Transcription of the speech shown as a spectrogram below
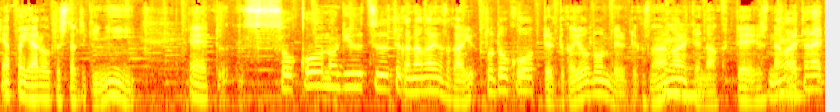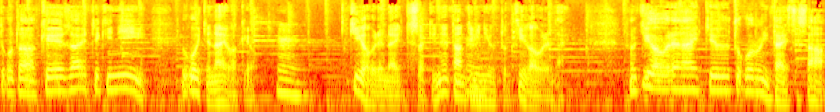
やっぱりやろうとした時にえーと、そこの流通というか流れが滞っているというかよどんでいるというか流れてなくて、うん、流れてないということは経済的に動いてないわけよ、うん、木が売れないってさっきね端的に言うと木が売れない、うん、その木が売れないというところに対してさ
